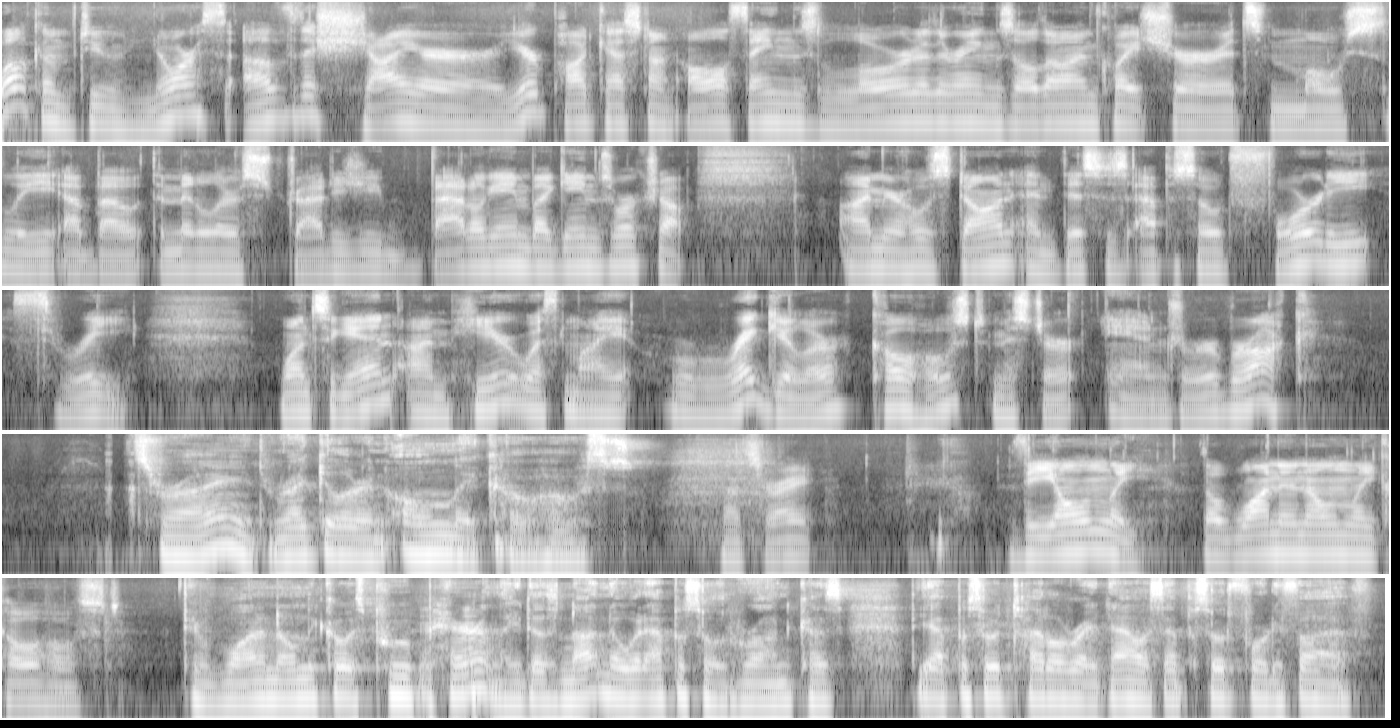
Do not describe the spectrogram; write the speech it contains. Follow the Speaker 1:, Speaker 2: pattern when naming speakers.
Speaker 1: Welcome to North of the Shire, your podcast on all things Lord of the Rings, although I'm quite sure it's mostly about the Middle Earth strategy battle game by Games Workshop. I'm your host, Don, and this is episode 43. Once again, I'm here with my regular co host, Mr. Andrew Brock.
Speaker 2: That's right, regular and only co host.
Speaker 1: That's right. The only, the one and only co host
Speaker 2: the one and only co-host who apparently does not know what episode we're on because the episode title right now is episode 45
